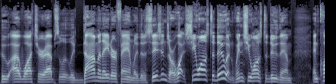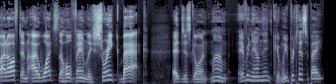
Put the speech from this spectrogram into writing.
who I watch her absolutely dominate her family. The decisions are what she wants to do and when she wants to do them. And quite often, I watch the whole family shrink back at just going, Mom, every now and then, can we participate?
